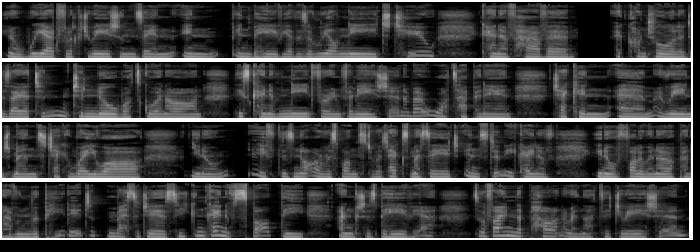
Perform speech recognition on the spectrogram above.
you know, weird fluctuations in in in behavior, there's a real need to kind of have a a control, a desire to to know what's going on, this kind of need for information about what's happening, checking um, arrangements, checking where you are, you know, if there's not a response to a text message, instantly kind of, you know, following up and having repeated messages so you can kind of spot the anxious behavior. So if I'm the partner in that situation,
